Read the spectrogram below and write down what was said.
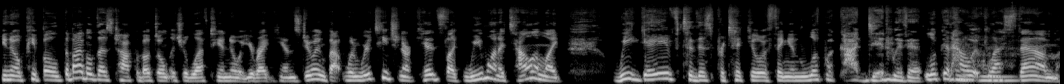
you know, people, the Bible does talk about don't let your left hand know what your right hand's doing. But when we're teaching our kids, like we want to tell them, like, we gave to this particular thing and look what God did with it. Look at how mm-hmm. it blessed them.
